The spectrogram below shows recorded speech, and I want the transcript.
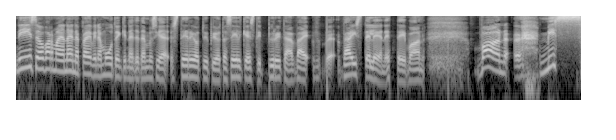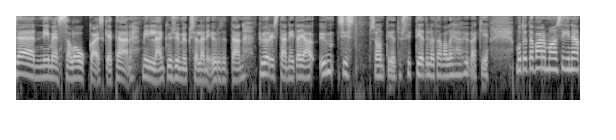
niin, se on varmaan ja näinä päivinä muutenkin näitä tämmöisiä stereotypioita selkeästi pyritään vä- vä- väisteleen, ettei vaan, vaan äh, missään nimessä loukkaisi ketään millään kysymyksellä, niin yritetään pyöristää niitä. Ja ym- siis se on tietysti tietyllä tavalla ihan hyväkin. Mutta että varmaan siinä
